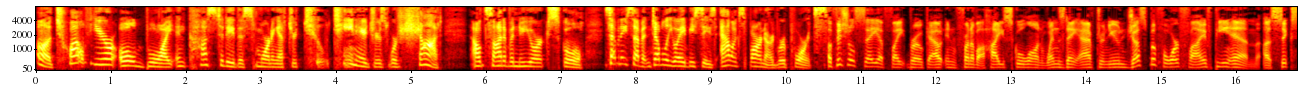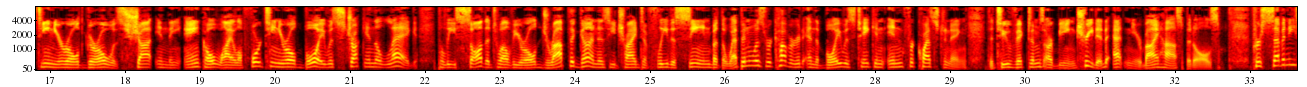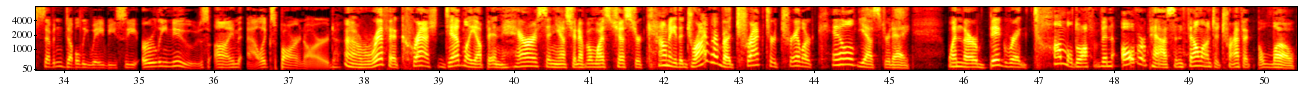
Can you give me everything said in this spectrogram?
Uh, a 12 year old boy in custody this morning after two teenagers were shot outside of a New York school. 77 WABC's Alex Barnard reports. Officials say a fight broke out in front of a high school on Wednesday afternoon just before 5 p.m. A 16 year old girl was shot in the ankle while a 14 year old boy was struck in the leg. Police saw the 12 year old drop the gun as he tried to flee the scene, but the weapon was recovered and the boy was taken in for questioning. The two victims are being treated at nearby hospitals. For 77 WABC Early News, News, I'm Alex Barnard. A horrific crash, deadly up in Harrison yesterday up in Westchester County. The driver of a tractor trailer killed yesterday when their big rig tumbled off of an overpass and fell onto traffic below.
